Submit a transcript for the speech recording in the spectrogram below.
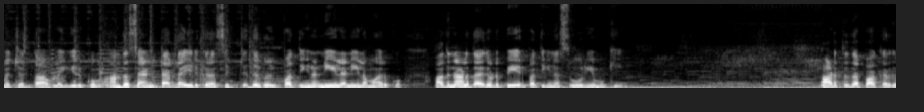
மெச்சந்தாவில் இருக்கும். அந்த சென்டரில் இருக்கிற சிற்றிதழ்கள் பார்த்திங்கன்னா நீள நீளமாக இருக்கும். அதனால தான் இதோட பேர் பார்த்திங்கன்னா சூரியமுகி. அடுத்ததாக பார்க்குறது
